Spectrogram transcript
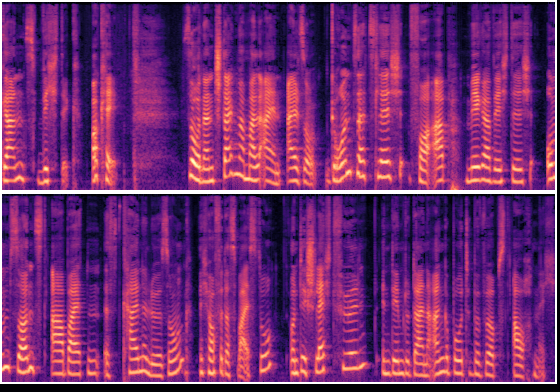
ganz wichtig. Okay. So, dann steigen wir mal ein. Also, grundsätzlich vorab mega wichtig. Umsonst arbeiten ist keine Lösung. Ich hoffe, das weißt du. Und dich schlecht fühlen, indem du deine Angebote bewirbst, auch nicht.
